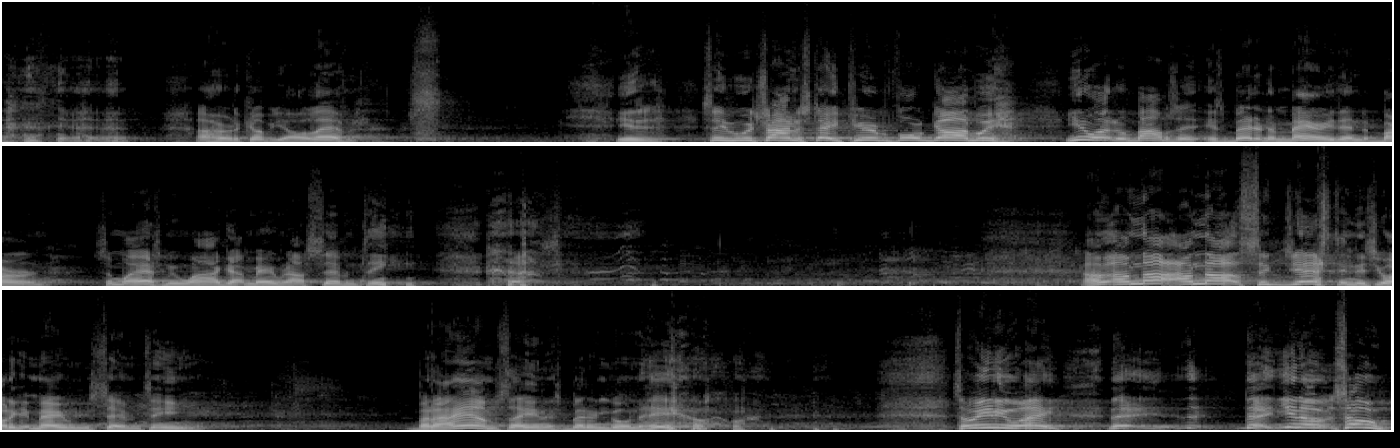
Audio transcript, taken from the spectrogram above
I heard a couple of y'all laughing. You, see, we're trying to stay pure before God. We, you know what the Bible says? It's better to marry than to burn. Somebody asked me why I got married when I was 17. I'm not, I'm not suggesting that you ought to get married when you're 17. But I am saying it's better than going to hell. So anyway, the, the, you know, so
